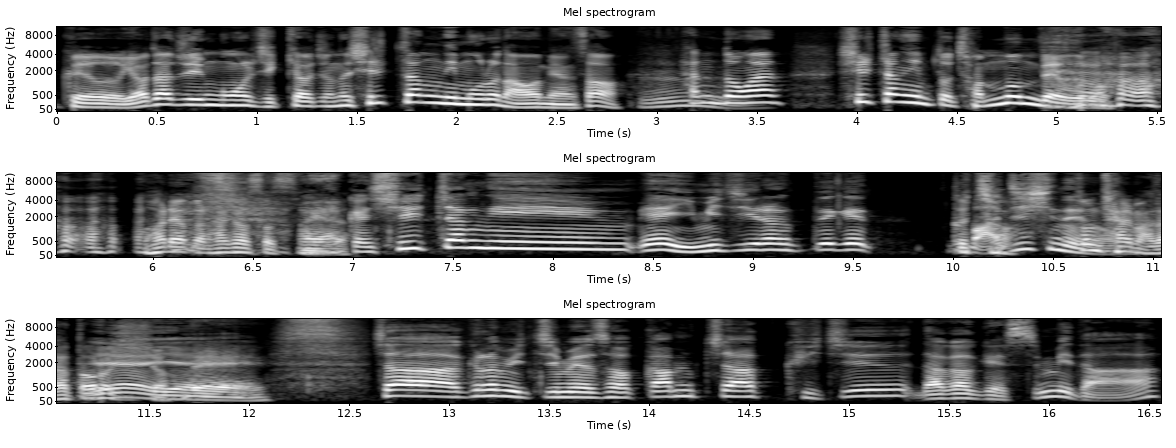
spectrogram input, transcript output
그 여자 주인공을 지켜주는 실장님으로 나오면서 음. 한동안 실장님 또 전문 배우로 활약을 아, 하셨었습니다. 약간 실장님의 이미지랑 되게 그쵸. 맞으시네요. 좀 잘 맞아 떨어지죠. 예, 예. 네. 자, 그럼 이쯤에서 깜짝 퀴즈 나가겠습니다.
